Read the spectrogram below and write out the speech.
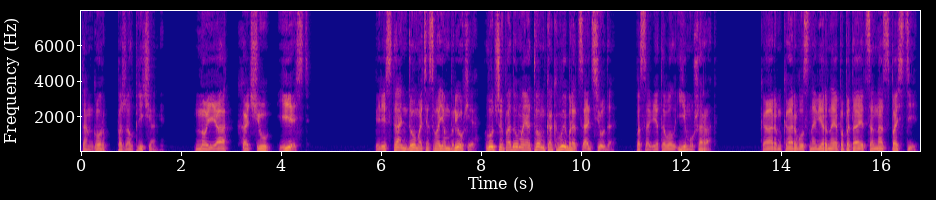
Тангор пожал плечами. «Но я хочу есть!» «Перестань думать о своем брюхе, лучше подумай о том, как выбраться отсюда», — посоветовал ему Шарат. «Карм Карвус, наверное, попытается нас спасти»,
